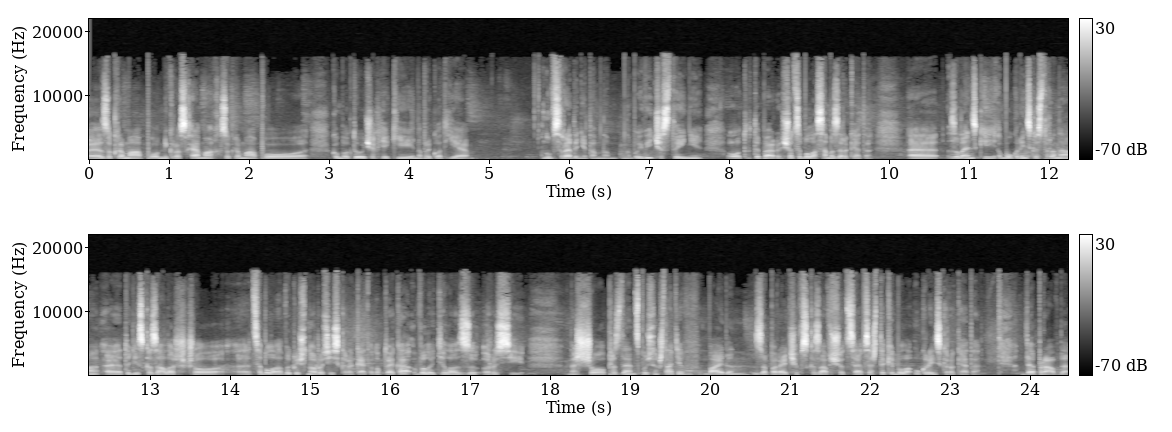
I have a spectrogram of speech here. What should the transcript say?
е, зокрема по мікросхемах, зокрема по комплектуючих, які, наприклад, є. Ну, всередині там на на бойовій частині. От тепер що це була саме за ракета? Е, Зеленський або українська сторона тоді сказала, що це була виключно російська ракета, тобто яка вилетіла з Росії. На що президент Сполучених Штатів Байден заперечив, сказав, що це все ж таки була українська ракета. Де правда?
